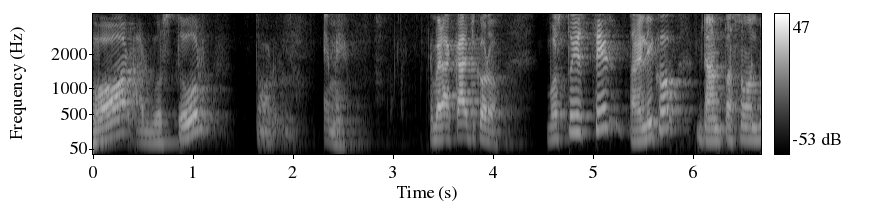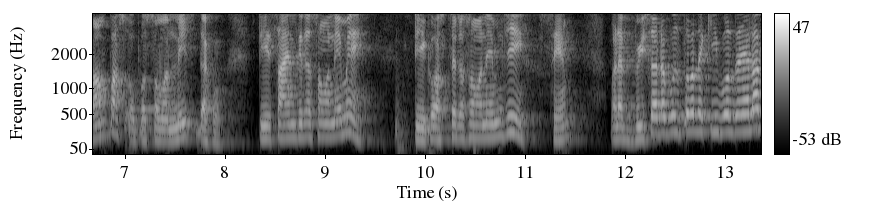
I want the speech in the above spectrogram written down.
ভর আর বস্তুর ত্বরণ। এম এ এবার এক কাজ করো। বস্তু স্থির, তাহলে লিখো, ডান পাশ সমান বাম পাশ, ওপর সমান নিচ। দেখো টি সাইন থিটা সমান M A T cos theta সমান এম জি সেম মানে বিষয়টা বুঝতে পারলে কি বলতে গেলাম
